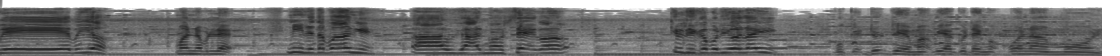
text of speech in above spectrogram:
Weh beyo. Mana pelik? Ni dah tapak angin. Ah, enggak ngosek kau. Kelih gapo dia sai. Bukan duduk dia mak biar aku tengok nama ni.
